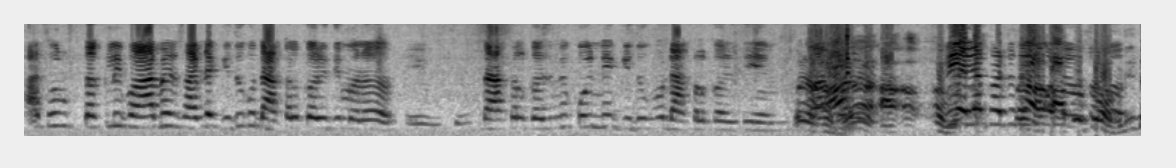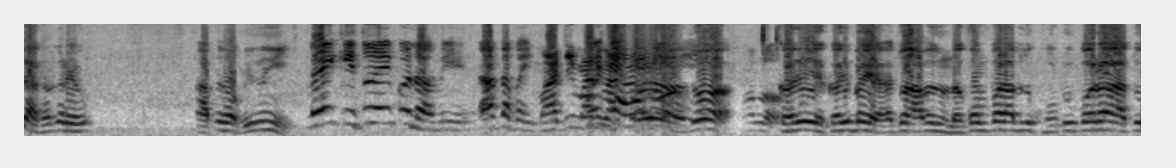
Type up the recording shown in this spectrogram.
આ થોડુંક તકલીફ આવે સાહેબ સાહેબને કીધું કે દાખલ કરી હતી મને. દાખલ કરી મેં કોઈને કીધું કે દાખલ કરી હતી એમ. બે આપણે તો અબડી દાખલ કર્યો આપણે અબડી નહીં. નહીં કીધું નહીં કોઈ અમે. આવતા ભાઈ માજી મારી વાત જવાબ જો કરી કરી ભાઈ આ તો આ બધું નકોમ પર આ બધું ખોટું પર આ તો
